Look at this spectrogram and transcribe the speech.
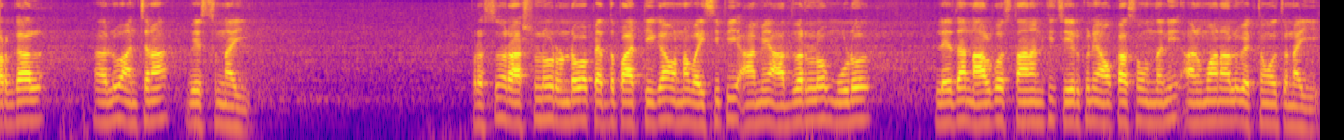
వర్గాలు అంచనా వేస్తున్నాయి. ప్రస్తుతం రాష్ట్రంలో రెండవ పెద్ద పార్టీగా ఉన్న వైసీపీ ఆమె ఆధ్వర్యంలో మూడో లేదా నాలుగో స్థానానికి చేరుకునే అవకాశం ఉందని అనుమానాలు వ్యక్తమవుతున్నాయి.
